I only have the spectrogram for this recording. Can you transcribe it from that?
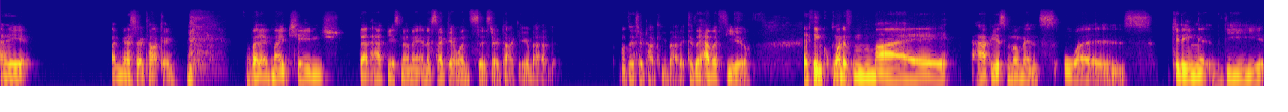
I I'm gonna start talking, but I might change that happiest moment in a second once I start talking about it. Once I start talking about it, because I have a few. I think one of my happiest moments was getting the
